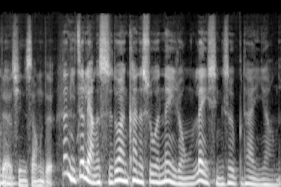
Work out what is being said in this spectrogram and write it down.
的、轻松的。那你这两个时段看的书的内容类型是不是不太一样呢？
